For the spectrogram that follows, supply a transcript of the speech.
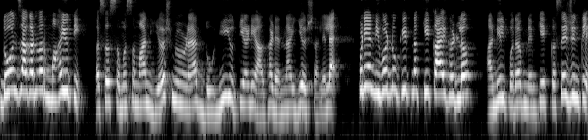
दोन जागांवर महायुती असं समसमान यश मिळवण्यात दोन्ही युती आणि आघाड्यांना यश आलेलं आहे. पण या निवडणुकीत नक्की काय घडलं? अनिल परब नेमके कसे जिंकले?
